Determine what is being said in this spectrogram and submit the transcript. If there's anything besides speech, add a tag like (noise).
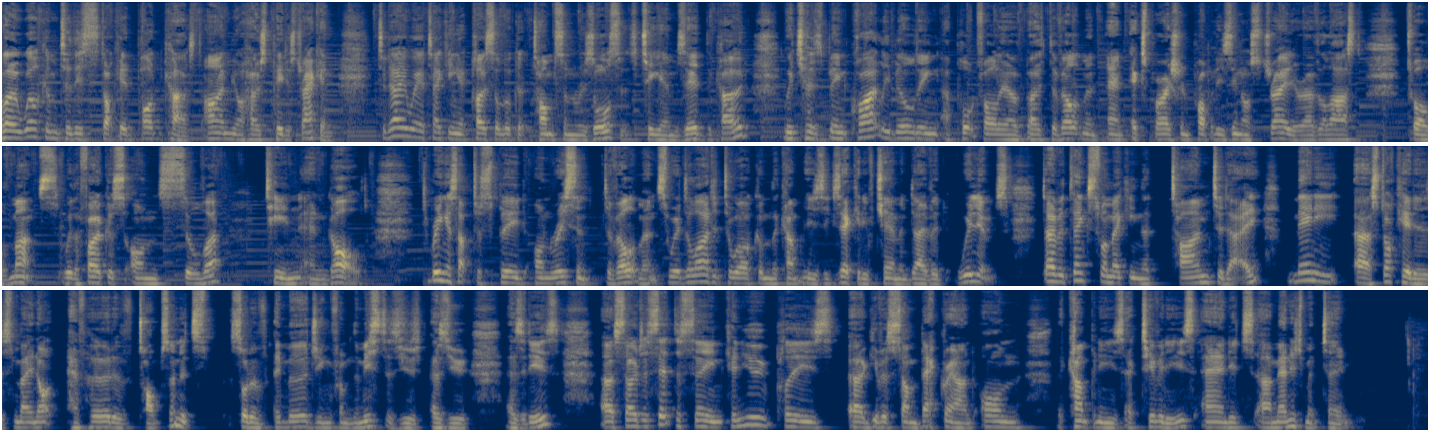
Hello, welcome to this Stockhead podcast. I'm your host, Peter Strachan. Today we're taking a closer look at Thomson Resources, TMZ the code, which has been quietly building a portfolio of both development and exploration properties in Australia over the last 12 months, with a focus on silver, tin, and gold. To bring us up to speed on recent developments, we're delighted to welcome the company's Executive Chairman, David Williams. David, thanks for making the time today. Many uh, stockheaders may not have heard of Thomson. It's sort of emerging from the mist as you as you as it is. Uh, so to set the scene, can you please uh, give us some background on the company's activities and its uh, management team?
